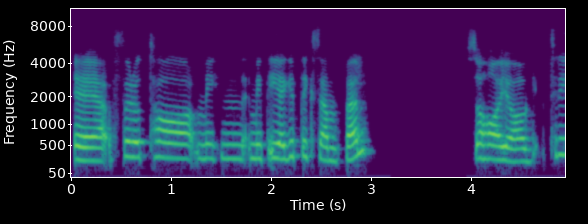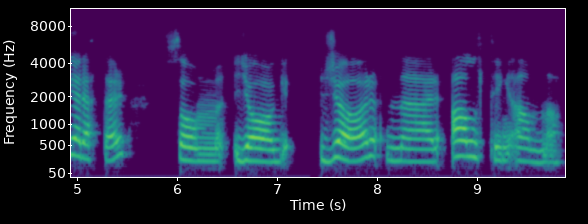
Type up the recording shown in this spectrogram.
Eh, för att ta min, mitt eget exempel så har jag tre rätter som jag gör när allting annat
